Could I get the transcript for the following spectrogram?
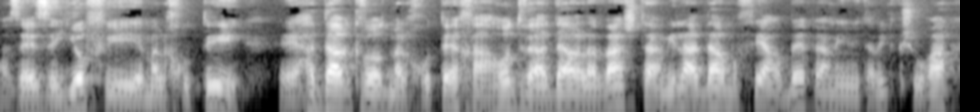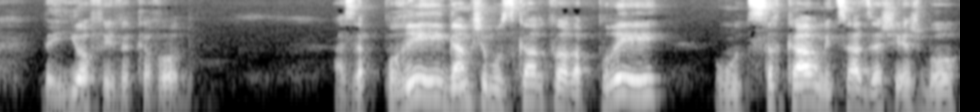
אז זה איזה יופי מלכותי, אה, הדר כבוד מלכותיך, הוד והדר לבשת, המילה הדר מופיעה הרבה פעמים, היא תמיד קשורה ביופי וכבוד. אז הפרי, גם כשמוזכר כבר הפרי, הוא מוזכר מצד זה שיש בו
